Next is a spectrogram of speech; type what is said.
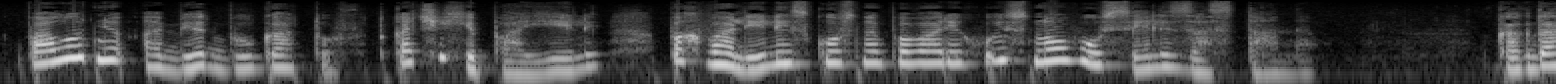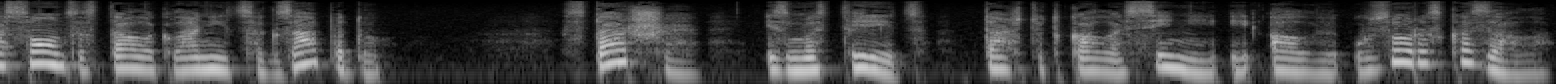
К полудню обед был готов. Ткачихи поели, похвалили искусную повариху и снова усели за станы. Когда солнце стало клониться к западу, старшая из мастериц, та, что ткала синие и алые узоры, сказала,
